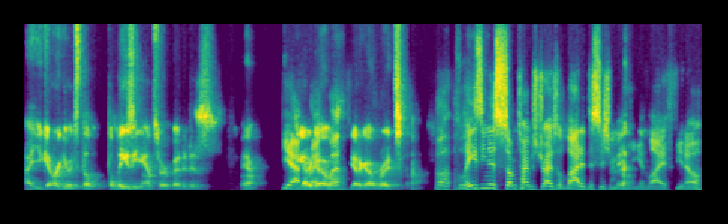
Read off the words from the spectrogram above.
I, you can argue it's the the lazy answer, but it is. Yeah. Yeah. You gotta right. go. Well, you gotta go. Right. well, laziness sometimes drives a lot of decision making in life. You know,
